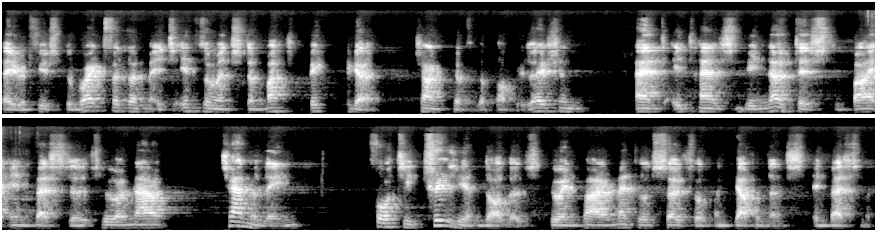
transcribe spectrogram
they refuse to work for them. It's influenced a much bigger chunk of the population. And it has been noticed by investors who are now channeling $40 trillion to environmental, social, and governance investment,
